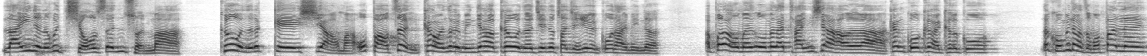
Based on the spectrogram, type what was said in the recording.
蓝营的人会求生存嘛？柯文哲的给笑嘛？我保证，看完这个民调，柯文哲今天就传简讯给郭台铭了啊！不然我们我们来谈一下好了啦，看郭柯还柯郭，那国民党怎么办呢？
